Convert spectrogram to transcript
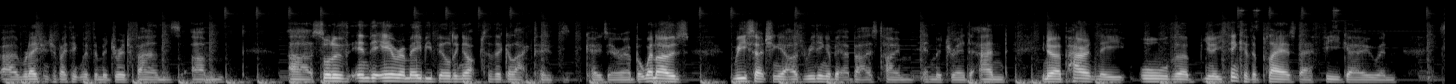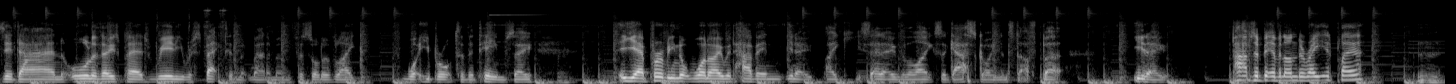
uh, relationship, I think, with the Madrid fans. Um, uh, sort of in the era, maybe building up to the Galacticos era. But when I was researching it, I was reading a bit about his time in Madrid, and you know, apparently all the, you know, you think of the players there, Figo and Zidane, all of those players really respected McManaman for sort of like what he brought to the team. So yeah, probably not one I would have in, you know, like you said, over the likes of Gascoigne and stuff, but you know, perhaps a bit of an underrated player. Mm.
